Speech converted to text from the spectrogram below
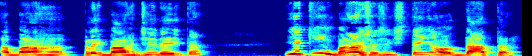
a barra play bar direita. E aqui embaixo a gente tem ó, data.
